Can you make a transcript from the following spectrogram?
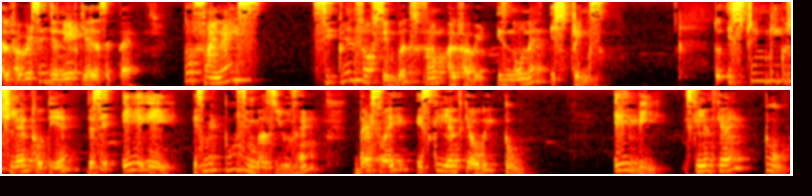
अल्फ़ाबेट से जनरेट किया जा सकता है। तो finite sequence of symbols from alphabet is known as strings तो स्ट्रिंग की कुछ लेंथ होती है, जैसे ए ए इसमें टू सिंबल्स यूज़ हैं। दैट्स वाई इसकी लेंथ क्या हो गई? टू ए बी इसकी लेंथ क्या है? टू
